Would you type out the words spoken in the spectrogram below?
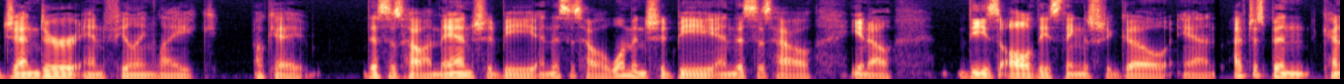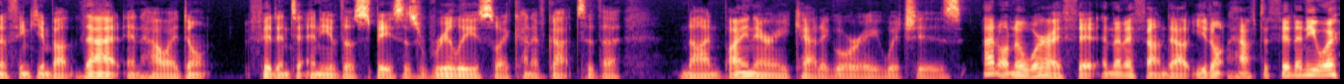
gender and feeling like, okay, this is how a man should be, and this is how a woman should be, and this is how you know these all these things should go. And I've just been kind of thinking about that and how I don't fit into any of those spaces really. So I kind of got to the non binary category, which is I don't know where I fit. And then I found out you don't have to fit anywhere,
